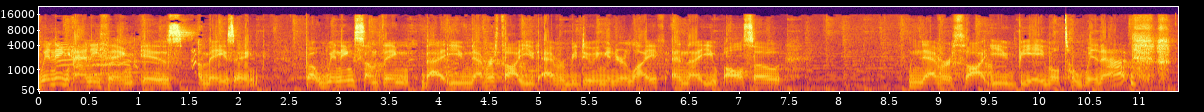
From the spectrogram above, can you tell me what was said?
Winning anything is amazing, but winning something that you never thought you'd ever be doing in your life and that you also never thought you'd be able to win at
